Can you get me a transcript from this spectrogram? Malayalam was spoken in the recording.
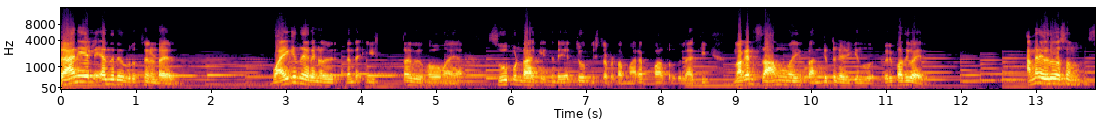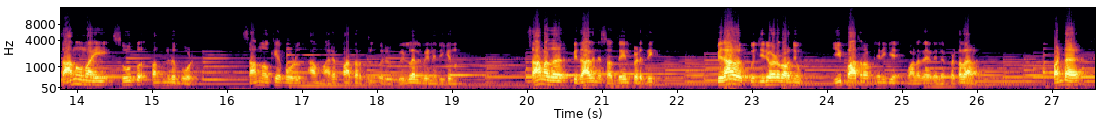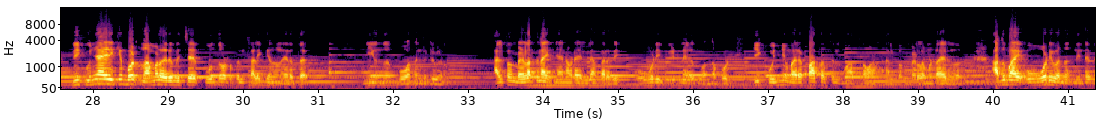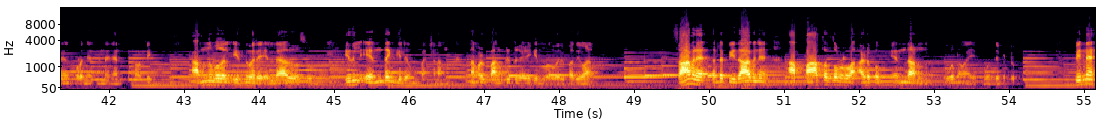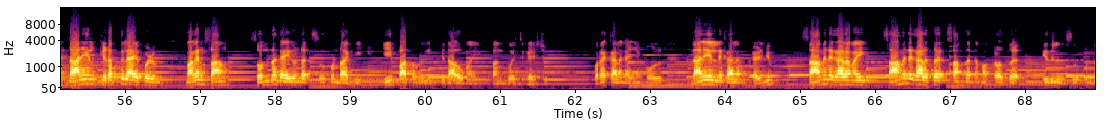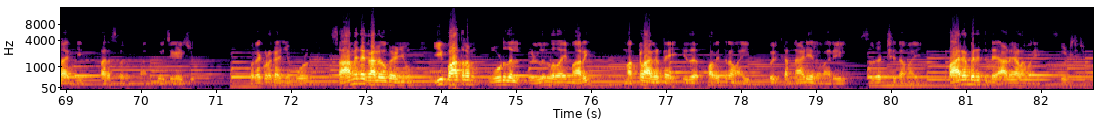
ഡാനിയൽ എന്നൊരു വൃദ്ധനുണ്ടായിരുന്നു. വൈകുന്നേരങ്ങളിൽ തന്റെ ഇഷ്ടവിഭവമായ സൂപ്പ് ഉണ്ടാക്കി തന്റെ ഏറ്റവും ഇഷ്ടപ്പെട്ട മരപാത്രത്തിലാക്കി മകൻ സാമുമായി പങ്കിട്ട് കഴിക്കുന്നത് ഒരു പതിവായിരുന്നു. അങ്ങനെ ഒരു ദിവസം സാമുമായി സൂപ്പ് പങ്കിടുമ്പോൾ സാം നോക്കിയപ്പോൾ ആ മരപാത്രത്തിൽ ഒരു വിള്ളൽ വീണിരിക്കുന്നു. സാം അത് പിതാവിന്റെ ശ്രദ്ധയിൽപ്പെടുത്തി പിതാവ് പുഞ്ചിരിയോട് പറഞ്ഞു ഈ പാത്രം എനിക്ക് വളരെ വിലപ്പെട്ടതാണ്. പണ്ട് നീ കുഞ്ഞായിരിക്കുമ്പോൾ നമ്മൾ ഒരുമിച്ച് പൂന്തോട്ടത്തിൽ കളിക്കുന്ന നേരത്ത് നീ ഒന്ന് ബോധം കെട്ടു വീണു അല്പം വെള്ളത്തിനായി ഞാൻ അവിടെ എല്ലാം പരതി. ഓടി വീടിനകത്ത് വന്നപ്പോൾ ഈ കുഞ്ഞു മരപ്പാത്രത്തിൽ മാത്രമാണ് അല്പം വെള്ളമുണ്ടായിരുന്നത്. അതുമായി ഓടി വന്ന് നിന്റെ മേൽ കുടഞ്ഞ് നിന്നെ ഞാൻ വളർത്തി. അന്നു മുതൽ ഇന്ന് വരെ എല്ലാ ദിവസവും ഇതിൽ എന്തെങ്കിലും ഭക്ഷണം നമ്മൾ പങ്കിട്ട് കഴിക്കുന്നത് ഒരു പതിവാണ്. സാമിന് തന്റെ പിതാവിന് ആ പാത്രത്തോടുള്ള അടുപ്പം എന്താണെന്ന് പൂർണമായി ബോധ്യപ്പെട്ടു. പിന്നെ ദാനിയൽ കിടപ്പിലായപ്പോഴും മകൻ സാം സ്വന്തം കൈകൊണ്ട് സൂപ്പുണ്ടാക്കി ഈ പാത്രത്തിൽ പിതാവുമായി പങ്കുവെച്ച് കഴിച്ചു. കുറെ കാലം കഴിഞ്ഞപ്പോൾ ദാനിയലിന്റെ കാലം കഴിഞ്ഞു. സാമിന്റെ കാലമായി സാമിന്റെ കാലത്ത് സാം തന്റെ മക്കളത്ത് ഇതിൽ സൂപ്പുണ്ടാക്കി പരസ്പരം പങ്കുവെച്ച് കഴിച്ചു. കുറെ കൂടെ കഴിഞ്ഞപ്പോൾ സാമിന്റെ കാലവും കഴിഞ്ഞു. ഈ പാത്രം കൂടുതൽ വെള്ളുള്ളതായി മാറി. മക്കളാകട്ടെ ഇത് പവിത്രമായി ഒരു കണ്ണാടി അലമാരയിൽ സുരക്ഷിതമായി പാരമ്പര്യത്തിന്റെ അടയാളമായി സൂക്ഷിച്ചു.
